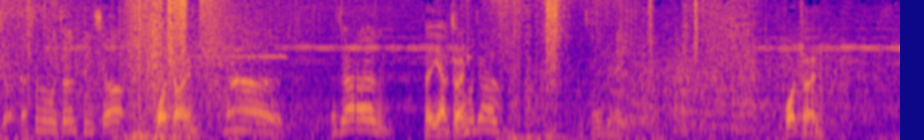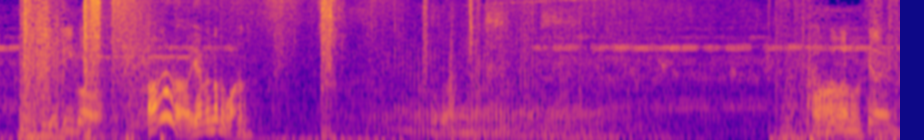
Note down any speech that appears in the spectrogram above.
shot. Don't tell me my drone's being shot. What drone? No! The drone! That you have Kill my drone? drone! That's an engineer. What drone? The EOD bot! Oh, you have another one. Come Oh, on, kill him!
